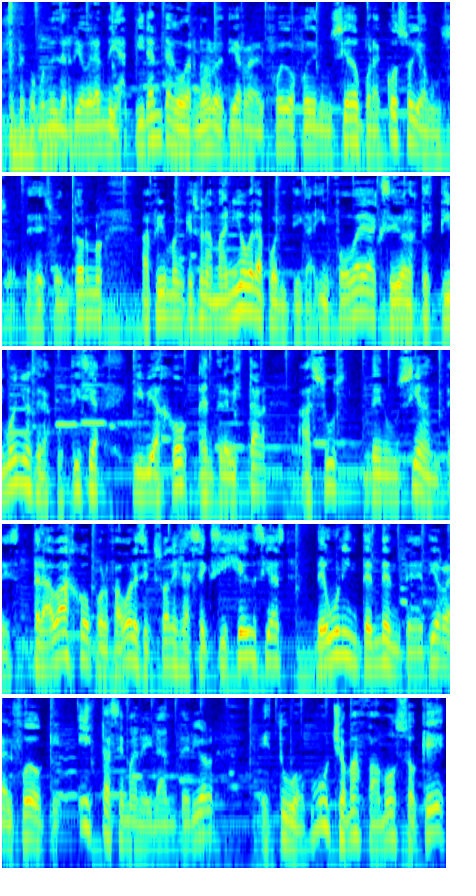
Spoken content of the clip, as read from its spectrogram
Jefe comunal de Río Grande y aspirante a gobernador de Tierra del Fuego, fue denunciado por acoso y abuso. Desde su entorno afirman que es una maniobra política. Infobae accedió a los testimonios de la justicia y viajó a entrevistar a sus denunciantes. Trabajo por favores sexuales, las exigencias de un intendente de Tierra del Fuego que esta semana y la anterior estuvo mucho más famoso que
